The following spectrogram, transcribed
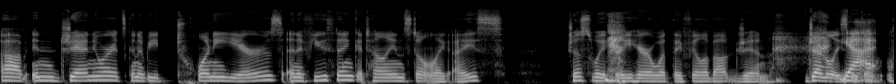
Um, in January, it's going to be 20 years. And if you think Italians don't like ice, just wait till you hear what they feel about gin, generally speaking. Yeah,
